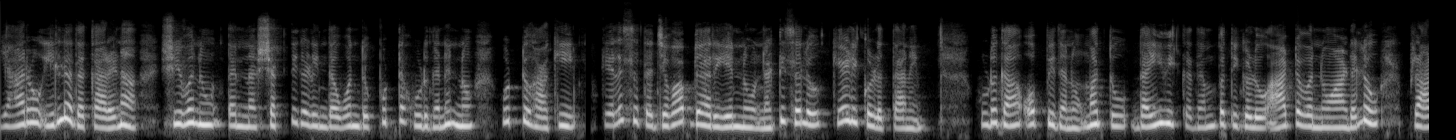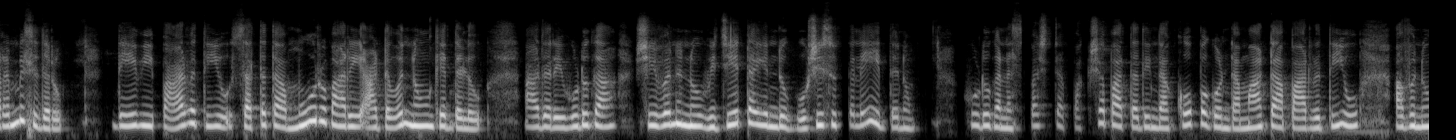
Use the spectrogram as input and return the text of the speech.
ಯಾರೂ ಇಲ್ಲದ ಕಾರಣ ಶಿವನು ತನ್ನ ಶಕ್ತಿಗಳಿಂದ ಒಂದು ಪುಟ್ಟ ಹುಡುಗನನ್ನು ಹುಟ್ಟುಹಾಕಿ ಕೆಲಸದ ಜವಾಬ್ದಾರಿಯನ್ನು ನಟಿಸಲು ಕೇಳಿಕೊಳ್ಳುತ್ತಾನೆ. ಹುಡುಗ ಒಪ್ಪಿದನು ಮತ್ತು ದೈವಿಕ ದಂಪತಿಗಳು ಆಟವನ್ನು ಆಡಲು ಪ್ರಾರಂಭಿಸಿದರು. ದೇವಿ ಪಾರ್ವತಿಯು ಸತತ ಮೂರು ಬಾರಿ ಆಟವನ್ನು ಗೆದ್ದಳು. ಆದರೆ ಹುಡುಗ ಶಿವನನ್ನು ವಿಜೇತ ಎಂದು ಘೋಷಿಸುತ್ತಲೇ ಇದ್ದನು. ಹುಡುಗನ ಸ್ಪಷ್ಟ ಪಕ್ಷಪಾತದಿಂದ ಕೋಪಗೊಂಡ ಮಾತಾ ಪಾರ್ವತಿಯು ಅವನು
